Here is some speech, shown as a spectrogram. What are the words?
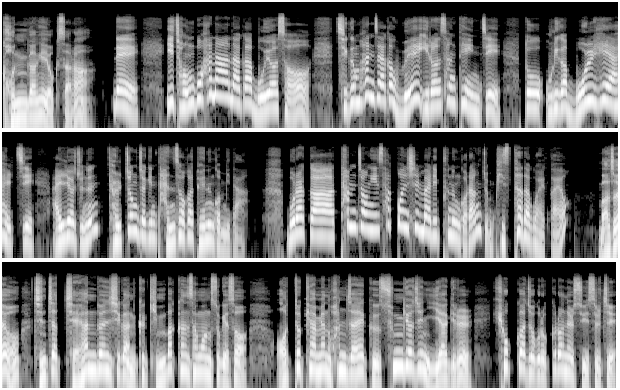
건강의 역사라? 네, 이 정보 하나하나가 모여서 지금 환자가 왜 이런 상태인지 또 우리가 뭘 해야 할지 알려주는 결정적인 단서가 되는 겁니다. 뭐랄까, 탐정이 사건 실마리 푸는 거랑 좀 비슷하다고 할까요? 맞아요. 진짜 제한된 시간, 그 긴박한 상황 속에서 어떻게 하면 환자의 그 숨겨진 이야기를 효과적으로 끌어낼 수 있을지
